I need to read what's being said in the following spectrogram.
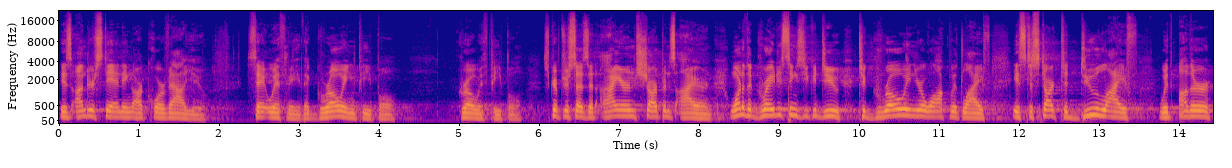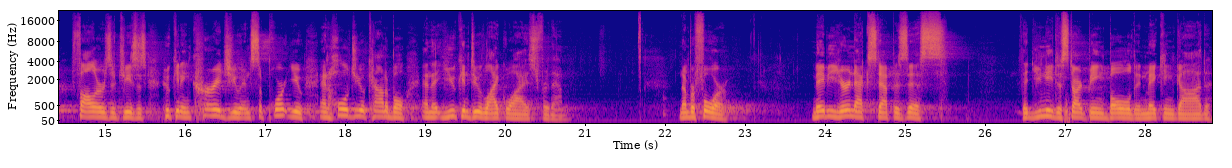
is understanding our core value. Say it with me that growing people grow with people. Scripture says that iron sharpens iron. One of the greatest things you can do to grow in your walk with life is to start to do life with other followers of Jesus who can encourage you and support you and hold you accountable, and that you can do likewise for them. Number four, maybe your next step is this that you need to start being bold in making God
